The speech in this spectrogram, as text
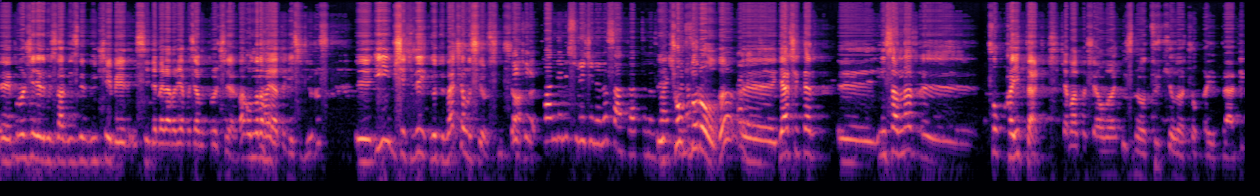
e, projelerimiz var. İzmir Büyükşehir Belediyesi ile beraber yapacağımız projeler var. Onları hayata geçiriyoruz. E, iyi bir şekilde götürmeye çalışıyoruz şimdi şu Peki anda. pandemi sürecini nasıl atlattınız E, başkanım? çok zor oldu. Evet. E, gerçekten e, insanlar e, çok kayıp verdik. Kemalpaşa olarak, İzmir olarak, Türkiye olarak çok kayıp verdik.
